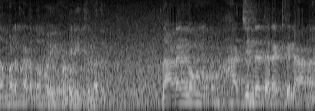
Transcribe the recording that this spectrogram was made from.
നമ്മൾ കടന്നുപോയിക്കൊണ്ടിരിക്കുന്നത്. നാടെങ്ങും ഹജ്ജിന്റെ തിരക്കിലാണ്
